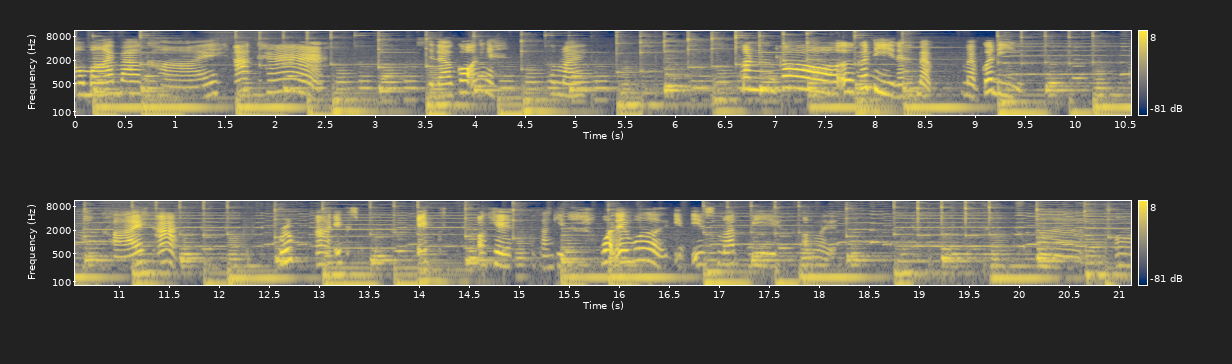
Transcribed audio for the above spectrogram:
เอาไม้มาขายอะค่ะเสร็จแล้วก็นี่ไงต้นไม้ มันก็เออก็ดีนะแบบแบบก็ดีอยู่ขายอะปึ๊บอะ x x โอเคภาษาอังกฤษ whatever it is must be อะไรอะอืมอืม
